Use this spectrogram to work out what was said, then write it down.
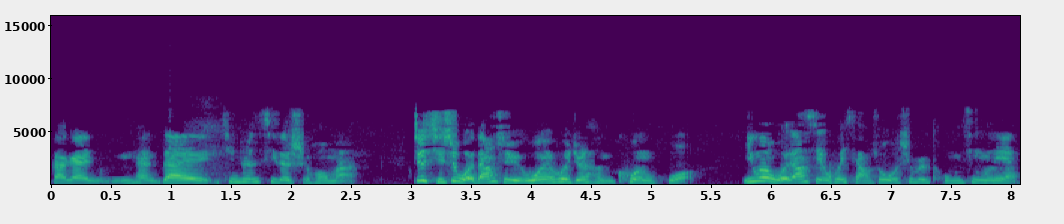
大概你看在青春期的时候嘛，就其实我当时我也会觉得很困惑，因为我当时也会想说，我是不是同性恋？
